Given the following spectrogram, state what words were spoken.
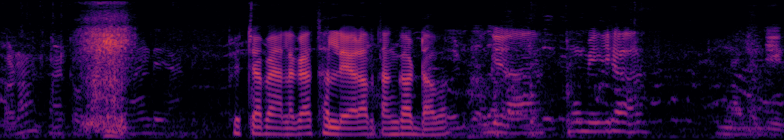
ਹਣਾ ਮੈਂ ਟੋੜ ਆਂਡੇ ਆਂਡੇ ਪਿੱਛਾ ਪੈਣ ਲੱਗਾ ਥੱਲੇ ਵਾਲਾ ਪਤੰਗ ਅੱਡਾ ਵਾ। ਹੋ ਗਿਆ। ਮੰਮੀ ਗਿਆ। ਨਹੀਂ ਜੀ।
